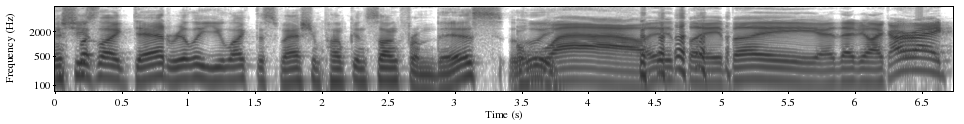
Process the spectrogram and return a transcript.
and she's like, Dad, really, you like the Smashing Pumpkins song from this? Oy. wow, baby. And then you're like, all right,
